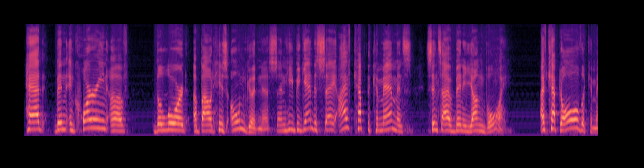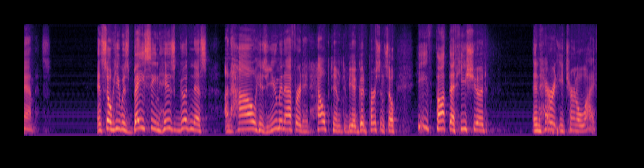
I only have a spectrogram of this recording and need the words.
had been inquiring of the Lord about his own goodness, and he began to say, I've kept the commandments since I've been a young boy. I've kept all the commandments. And so he was basing his goodness on how his human effort had helped him to be a good person. So he thought that he should inherit eternal life.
